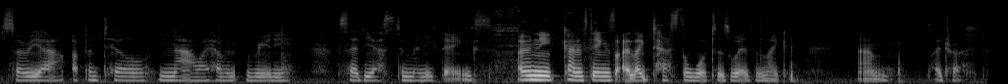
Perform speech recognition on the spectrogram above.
so yeah, up until now, I haven't really said yes to many things. Only kind of things that I like test the waters with and like um, I trust.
